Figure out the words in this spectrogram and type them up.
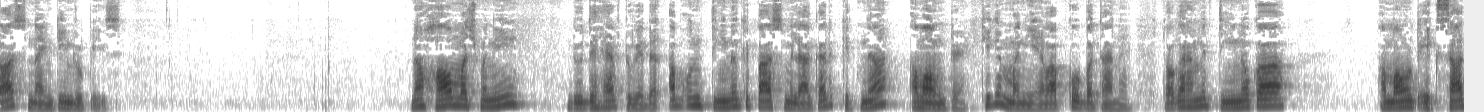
पास nineteen rupees now how much money do they have together अब उन तीनों के पास मिलाकर कितना अमाउंट है? ठीक है मनी है आपको बताना है। तो अगर हमें तीनों का अमाउंट एक साथ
